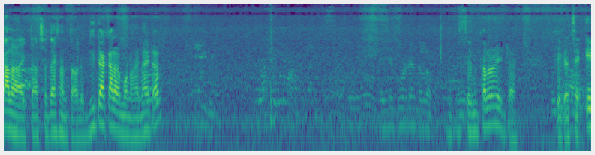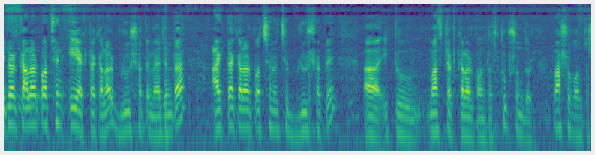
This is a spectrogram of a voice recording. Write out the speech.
কালার একটা। আছে দেখান তাহলে। দুইটা কালার মনে হয় না এটার? Same colour. এটা? ঠিক আছে এটার কালার পাচ্ছেন এই একটা কালার ব্লুর সাথে ম্যাজেন্টা আরেকটা কালার পাচ্ছেন হচ্ছে ব্লুর সাথে একটু মাস্টার্ড কালার কন্ট্রাস্ট খুব সুন্দর। পাঁচশো পঞ্চাশ।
